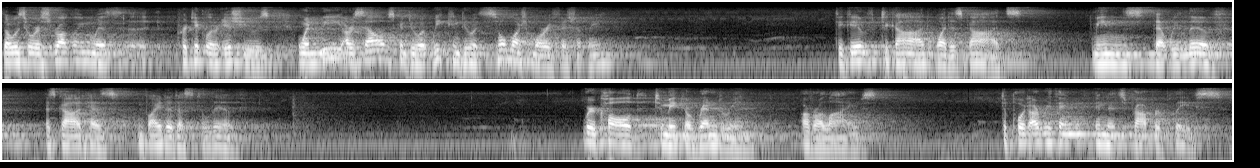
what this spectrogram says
those who are struggling with uh, particular issues, when we ourselves can do it, we can do it so much more efficiently. To give to God what is God's means that we live as God has invited us to live. We're called to make a rendering of our lives, to put everything in its proper place.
